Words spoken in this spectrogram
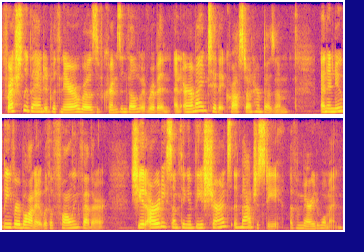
freshly banded with narrow rows of crimson velvet ribbon, an ermine tippet crossed on her bosom, and a new beaver bonnet with a falling feather, she had already something of the assurance and majesty of a married woman.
